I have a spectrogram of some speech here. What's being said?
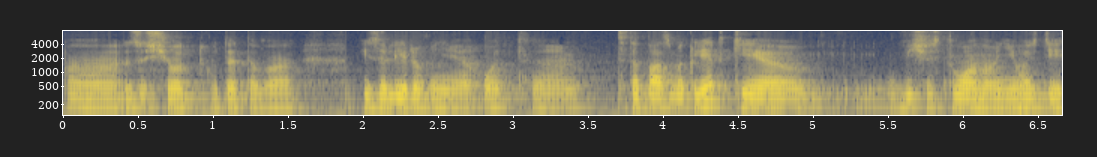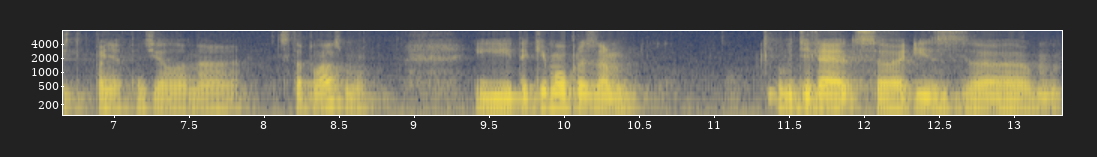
э, за счет вот этого изолирования от э, цитоплазмы клетки вещество, оно не воздействует, понятное дело, на цитоплазму. И таким образом выделяются из э,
